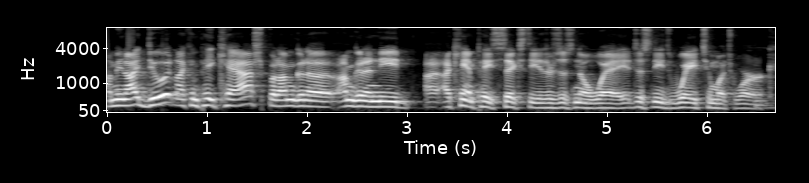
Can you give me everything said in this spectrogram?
I mean, I do it and I can pay cash, but I'm gonna I'm gonna need I, I can't pay 60. There's just no way. It just needs way too much work.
